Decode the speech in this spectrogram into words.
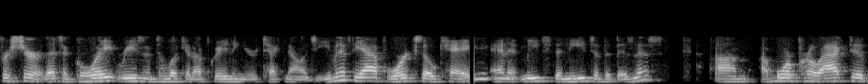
for sure. That's a great reason to look at upgrading your technology. Even if the app works okay and it meets the needs of the business, um, a more proactive,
